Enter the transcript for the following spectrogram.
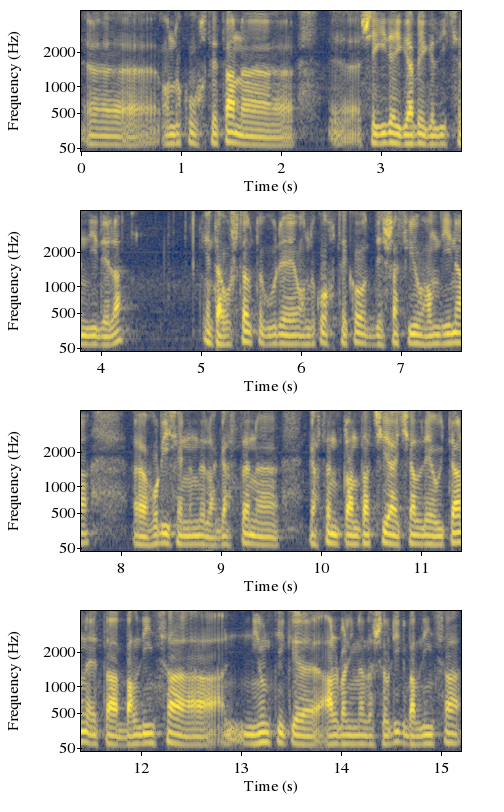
uh, ondoko urtetan uh, segida igabe gelditzen direla. Eta ustaut gure ondoko urteko desafio handina uh, hori izanen dela gazten, uh, gazten plantatzia etxalde hoitan eta baldintza niuntik uh, albalimada saurik baldintza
